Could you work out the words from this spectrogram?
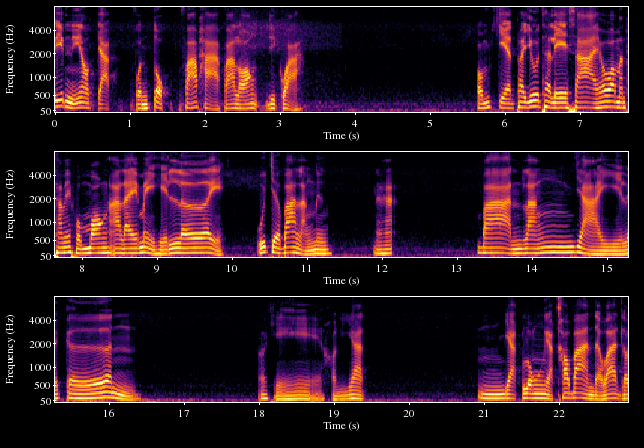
รีบหนีออกจากฝนตกฟ้าผ่าฟ้าร้องดีกว่า ผมเกลียดพายุทะเลทรายเพราะว่ามันทำให้ผมมองอะไรไม่เห็นเลย อุ้ยเจอบ้านหลังหนึ่งนะฮะ บ้านหลังใหญ่เหลือเกิน โอเค ขออนุญาตอยากลงอยากเข้าบ้านแต่ว่าเรา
